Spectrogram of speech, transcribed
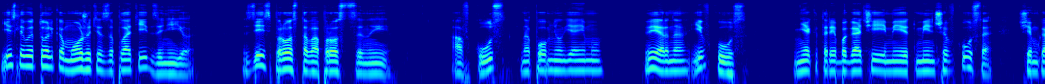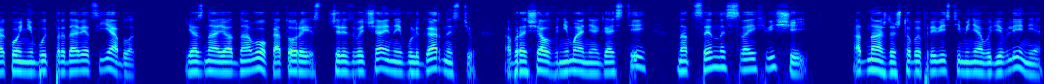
если вы только можете заплатить за нее. Здесь просто вопрос цены. А вкус, напомнил я ему. Верно, и вкус. Некоторые богачи имеют меньше вкуса, чем какой-нибудь продавец яблок. Я знаю одного, который с чрезвычайной вульгарностью обращал внимание гостей на ценность своих вещей. Однажды, чтобы привести меня в удивление,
